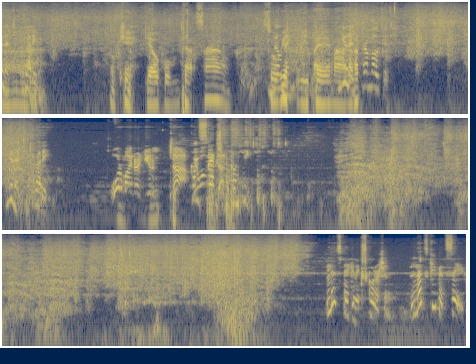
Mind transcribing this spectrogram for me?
Unit ready. โอเค เดี๋ยวผมจะสร้างโซเวียตรีแพร์มา Unit นะครับ promoted. Unit ready. War miner here. Okay. Nah, we will need Construction that. complete. Let's take an excursion. Let's keep it safe.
